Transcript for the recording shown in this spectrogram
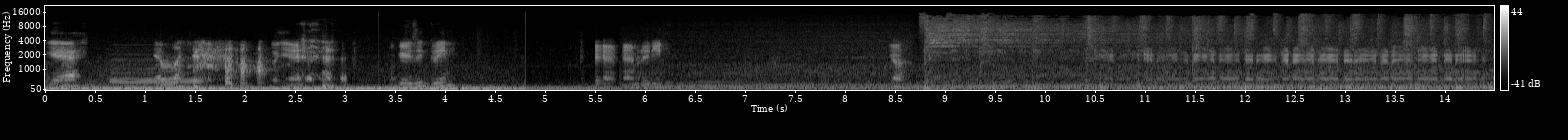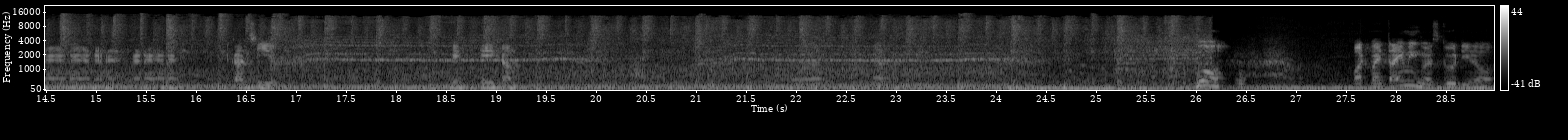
Yeah! never mind. Oh, yeah! okay, is it green? Okay, I'm ready. Yeah. I can't see you. Okay, here you come. Whoa! But my timing was good, you know.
